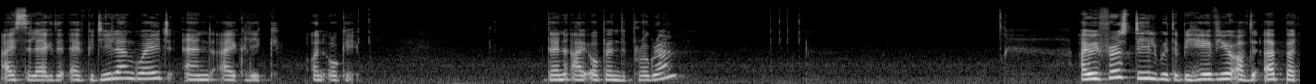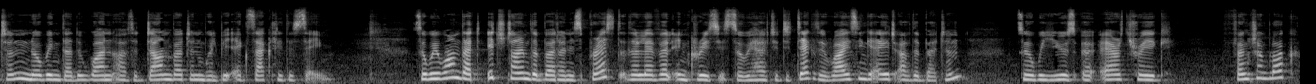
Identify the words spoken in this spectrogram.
I select the FBD language and I click on OK. Then I open the program. I will first deal with the behavior of the up button, knowing that the one of the down button will be exactly the same. So we want that each time the button is pressed, the level increases. So we have to detect the rising edge of the button. So we use a R_TRIG function block.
